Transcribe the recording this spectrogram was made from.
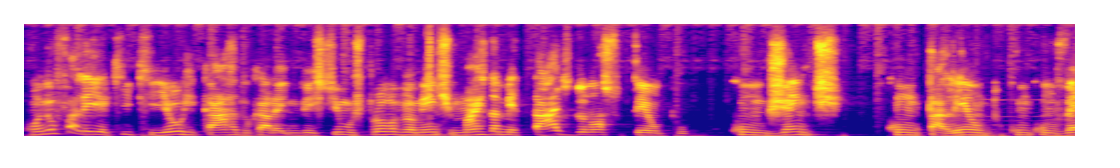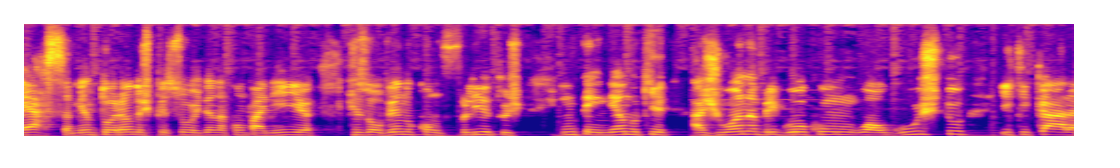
Quando eu falei aqui que eu, Ricardo, cara, investimos provavelmente mais da metade do nosso tempo com gente, com talento, com conversa, mentorando as pessoas dentro da companhia, resolvendo conflitos, entendendo que a Joana brigou com o Augusto e que, cara,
